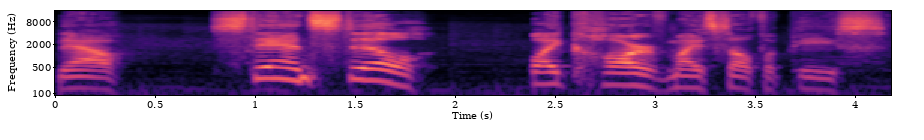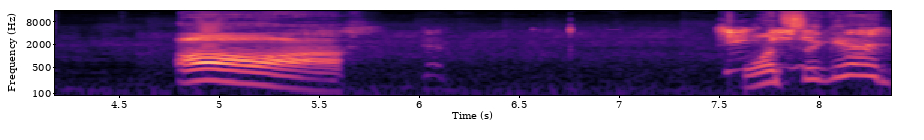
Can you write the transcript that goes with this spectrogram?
Now, stand still while I carve myself a piece. Aw! JP, Once again,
